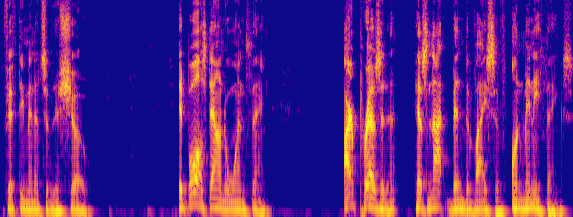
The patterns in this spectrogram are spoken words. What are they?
50 minutes of this show, it boils down to one thing. Our president has not been divisive on many things,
